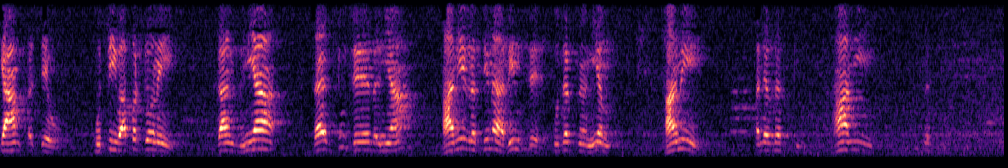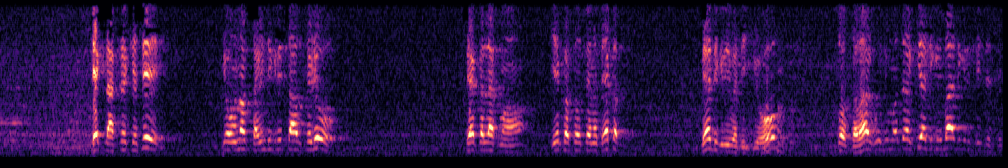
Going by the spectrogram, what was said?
કે આમ થશે એવું. બુદ્ધિ વાપરશો નહીં. કારણ દુનિયા સાહેબ શું છે? દુનિયા હાનિ વૃદ્ધિના અધીન છે, કુદરતનો નિયમ. હાનિ અને વૃત્તિ હાનિ એક ડાક્ટર કે છે કે ઓનો ત્રણ ડિગ્રી તાવ ચડ્યો. બે કલાકમાં એક હતો તેનો બે બે ડિગ્રી વધી ગયો. તો સવાર સુધીમાં તો અગિયાર ડિગ્રી બાર ડિગ્રી થઈ જશે.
